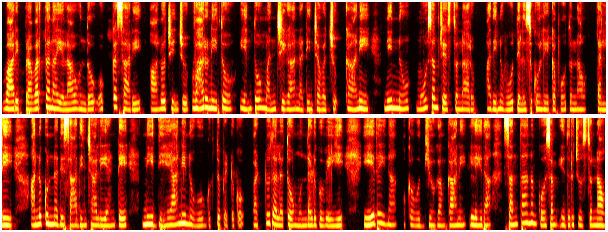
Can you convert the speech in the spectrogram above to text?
వారి ప్రవర్తన ఎలా ఉందో ఒక్కసారి ఆలోచించు. వారు నీతో ఎంతో మంచిగా నటించవచ్చు కానీ నిన్ను మోసం చేస్తున్నారు. అది నువ్వు తెలుసుకోలేకపోతున్నావు. తల్లి అనుకున్నది సాధించాలి అంటే నీ ధ్యేయాన్ని నువ్వు గుర్తుపెట్టుకో. పట్టుదలతో ముందడుగు వేయి. ఏదైనా ఒక ఉద్యోగం కానీ లేదా సంతానం కోసం ఎదురు చూస్తున్నావు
